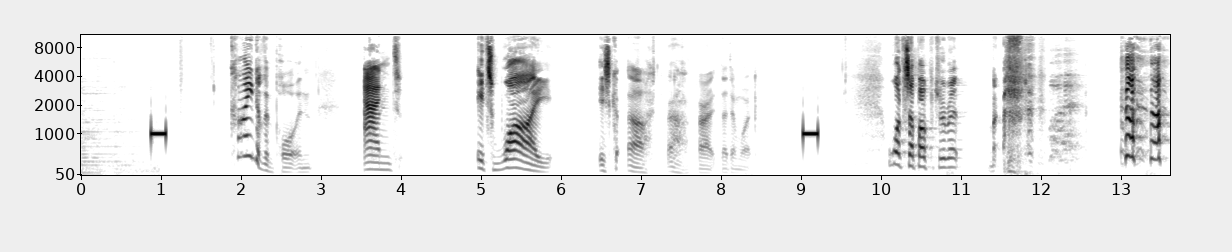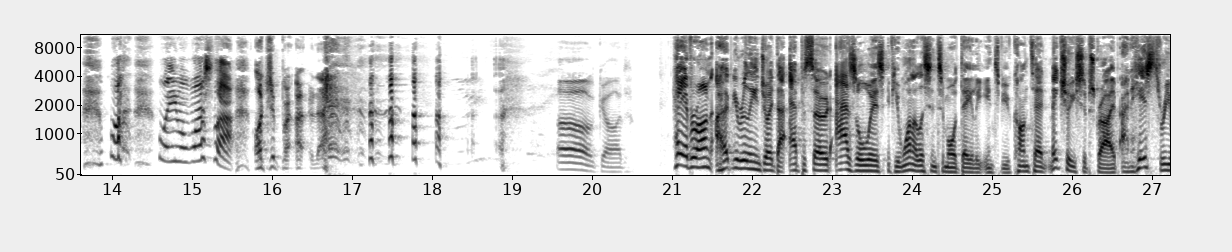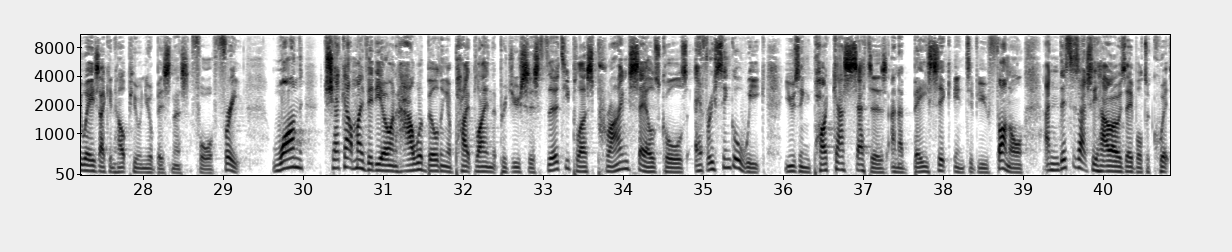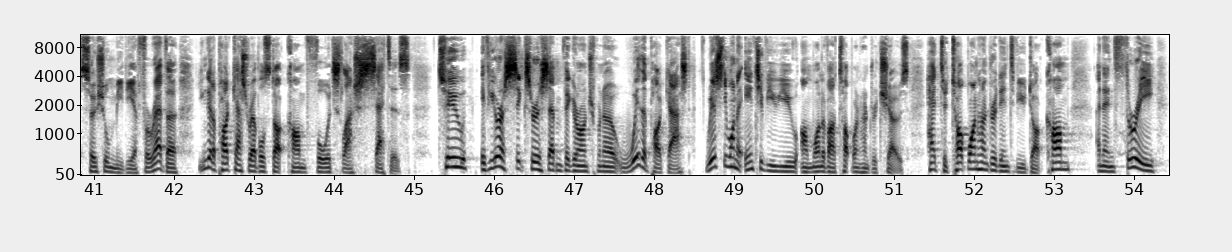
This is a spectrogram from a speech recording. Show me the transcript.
Kind of important. And it's why it's. Oh, oh, all right, that didn't work. What's up, Optimate? what, even was that? oh, God. Hey everyone, I hope you really enjoyed that episode. As always, if you want to listen to more daily interview content, make sure you subscribe. And here's three ways I can help you in your business for free. One, check out my video on how we're building a pipeline that produces 30 plus prime sales calls every single week using podcast setters and a basic interview funnel. And this is actually how I was able to quit social media forever. You can go to podcastrebels.com forward slash setters. Two, if you're a six or a seven figure entrepreneur with a podcast, we actually want to interview you on one of our top 100 shows. Head to top100interview.com. And then three,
